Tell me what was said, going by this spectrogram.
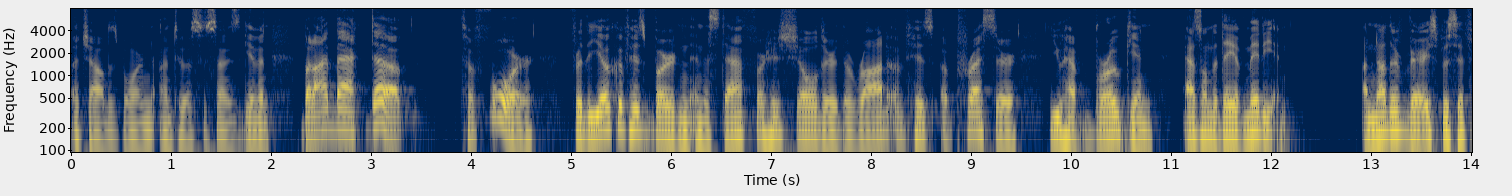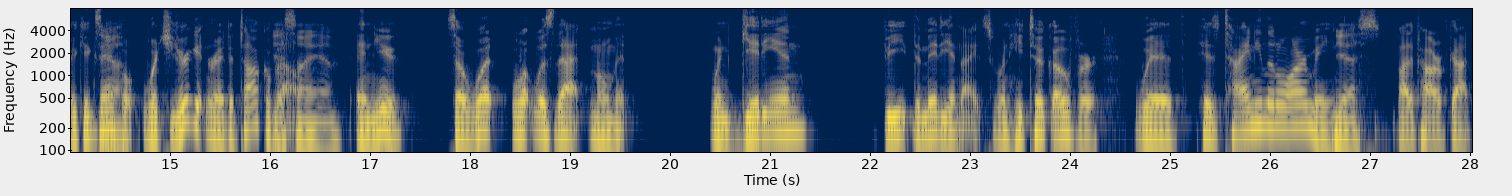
a child is born, unto us a son is given. But I backed up to four, for the yoke of his burden and the staff for his shoulder, the rod of his oppressor, you have broken, as on the day of Midian. Another very specific example, which you're getting ready to talk about Yes, I am. in youth. So what what was that moment when Gideon beat the Midianites when he took over with his tiny little army Yes, by the power of God?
